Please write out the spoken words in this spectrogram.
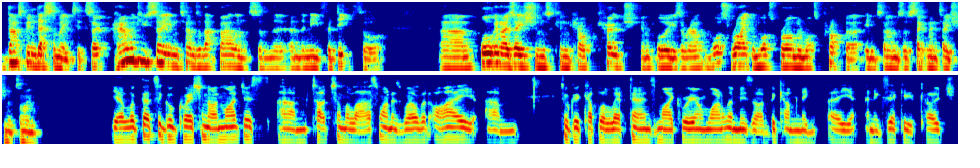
that's been decimated. So how would you say in terms of that balance and the, and the need for deep thought, um, organizations can help coach employees around what's right and what's wrong and what's proper in terms of segmentation of time? Yeah, look, that's a good question. I might just um, touch on the last one as well. That I um, took a couple of left turns in my career, and one of them is I've become an, a, an executive coach,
